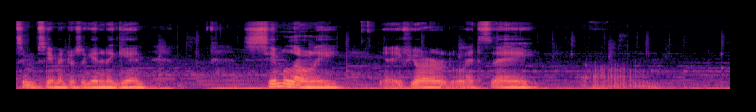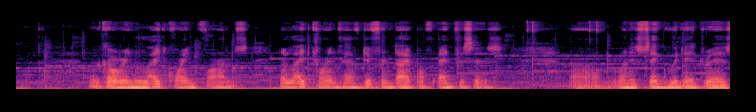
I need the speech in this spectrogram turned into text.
same, same address again and again. Similarly if you're let's say um, we're covering litecoin funds the litecoins have different type of addresses um, one is segwit address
